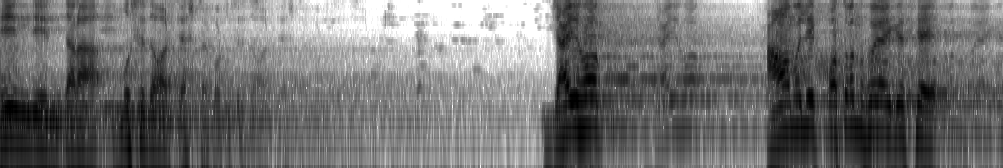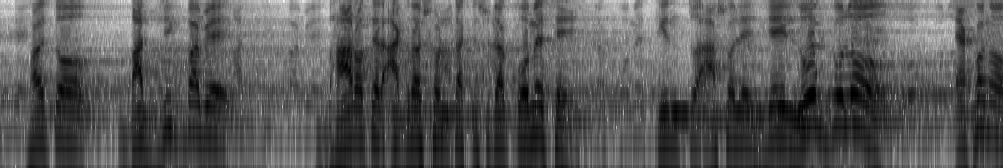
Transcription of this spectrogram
দিন দিন তারা মুছে দেওয়ার চেষ্টা করতেছে। যাই হোক আওয়ামী লীগ পতন হয়ে গেছে। হয়তো বাহ্যিকভাবে ভারতের আগ্রাসনটা কিছুটা কমেছে। কিন্তু আসলে যে লোকগুলো এখনও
